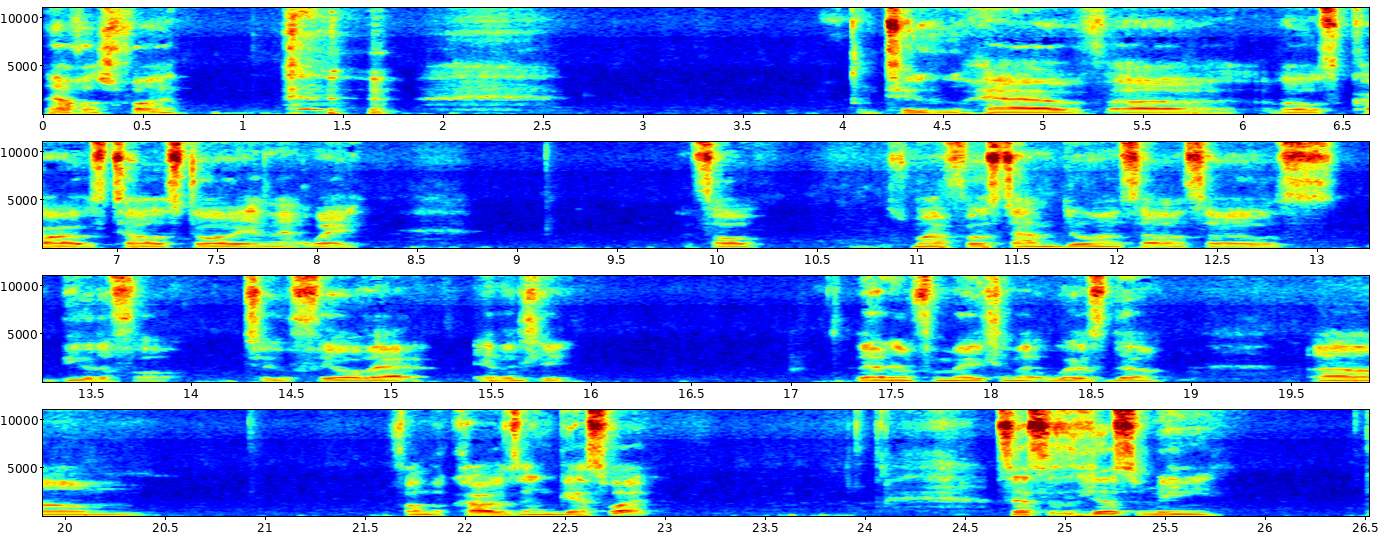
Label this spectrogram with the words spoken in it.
That was fun. to have uh, those cards tell a story in that way. So it's my first time doing so, so it was beautiful to feel that energy, that information, that wisdom um, from the cards. And guess what? Since it's just me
